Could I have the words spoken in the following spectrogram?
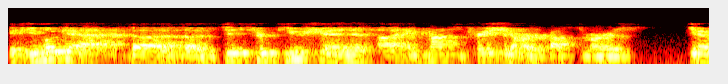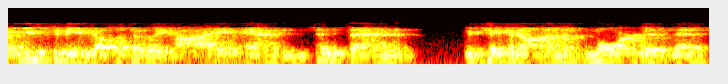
if you look at the distribution uh, and concentration of our customers, you know, it used to be relatively high, and since then, we've taken on more business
